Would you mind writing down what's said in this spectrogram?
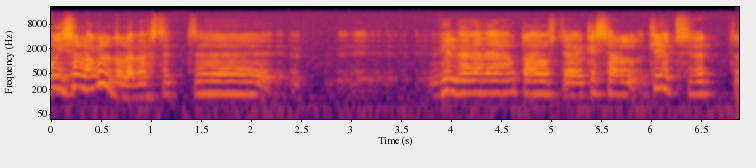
Võis olla küll, sellepärast et äh, Vilve Vene raudteejoostja, kes seal kirjutasid, et,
